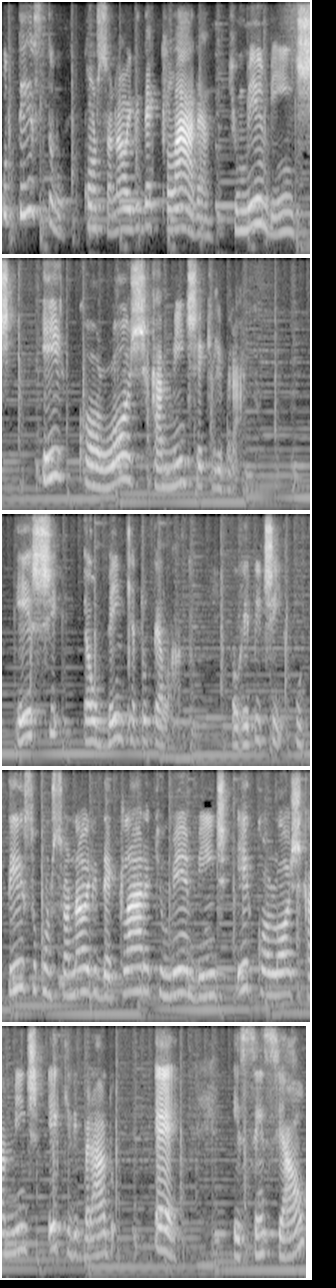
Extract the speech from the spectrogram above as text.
O texto constitucional ele declara que o meio ambiente ecologicamente equilibrado. Este é o bem que é tutelado. Vou repetir, o texto constitucional ele declara que o meio ambiente ecologicamente equilibrado é essencial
